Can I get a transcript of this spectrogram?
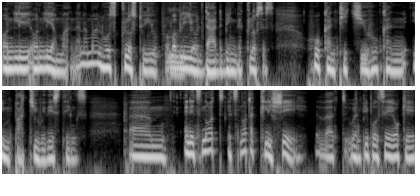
only only a man and a man who's close to you, probably your dad being the closest, who can teach you, who can impart you with these things. Um, and it's not it's not a cliche that when people say okay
